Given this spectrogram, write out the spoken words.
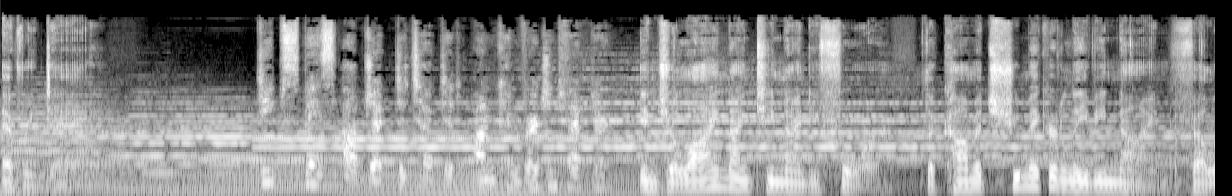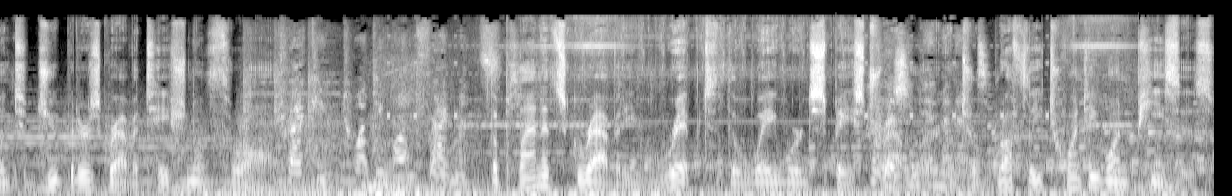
every day. Deep space object detected on convergent vector. In July 1994, the comet Shoemaker-Levy 9 fell into Jupiter's gravitational thrall. Tracking 21 fragments. The planet's gravity ripped the wayward space traveler into roughly 21 pieces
